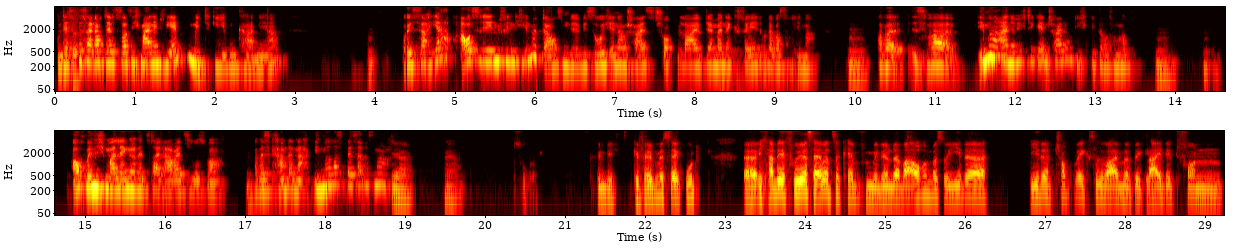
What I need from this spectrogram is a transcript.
Und das ist halt auch das, was ich meinen Klienten mitgeben kann, ja. Wo ich sage, ja, Ausreden finde ich immer tausende, wieso ich in einem scheiß Job bleibe, der mir nicht gefällt oder was auch immer. Mhm. Aber es war immer eine richtige Entscheidung, die ich getroffen habe. Mhm. Auch wenn ich mal längere Zeit arbeitslos war. Mhm. Aber es kam danach immer was Besseres nach. Ja, ja, super. Finde ich, gefällt mir sehr gut. Äh, ich hatte früher selber zu kämpfen mit und da war auch immer so, jeder, jeder Jobwechsel war immer begleitet von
